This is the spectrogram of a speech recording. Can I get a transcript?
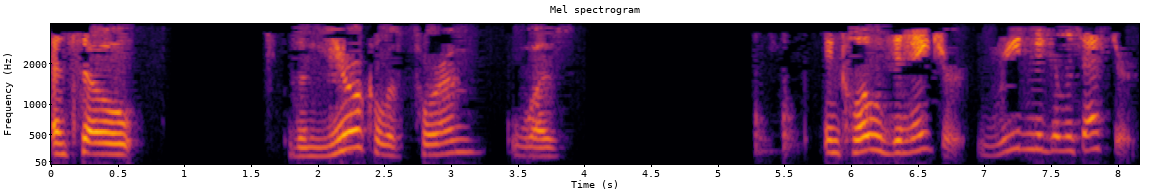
And so the miracle of Purim was enclosed in nature. Read Megillah Esther.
